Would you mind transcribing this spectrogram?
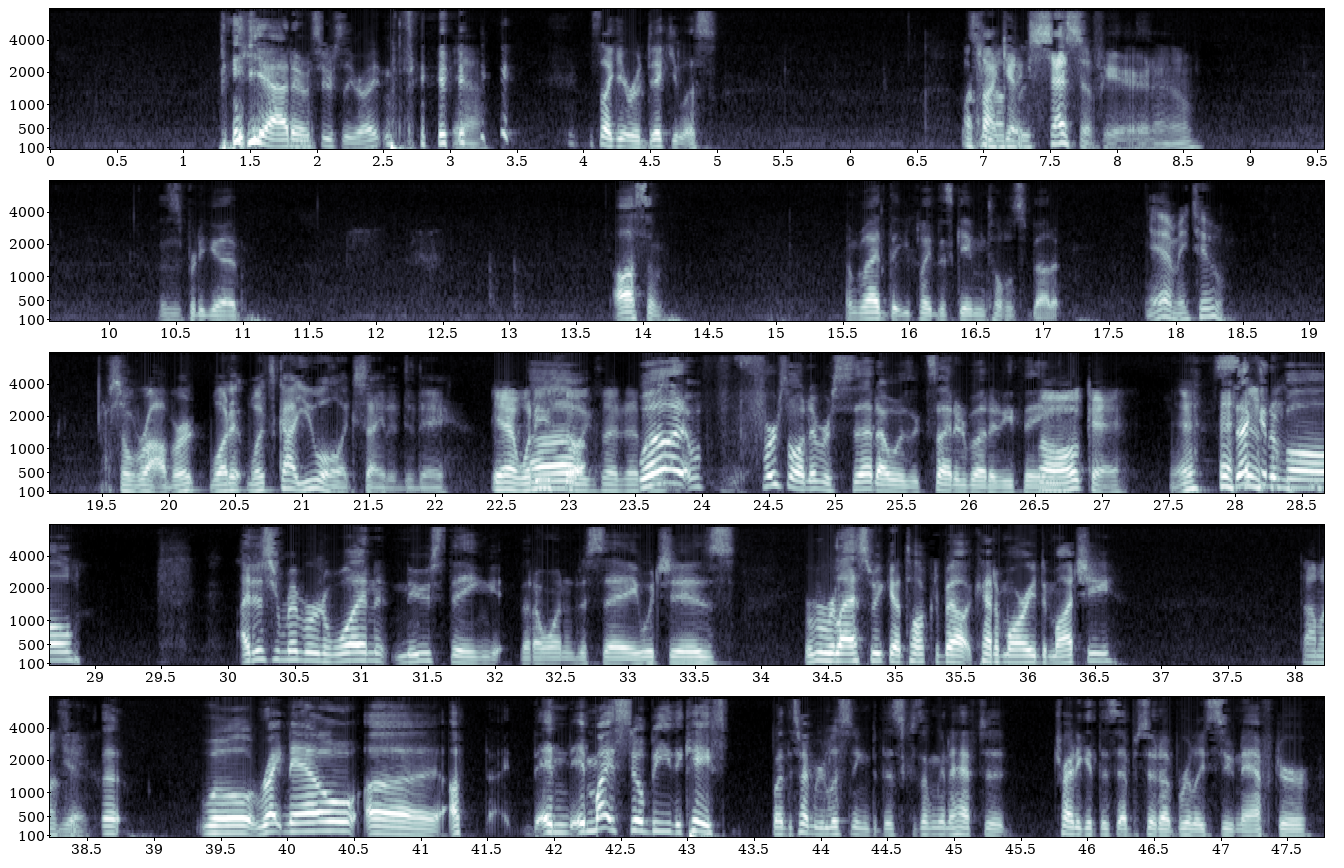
yeah, I know, seriously, right? yeah. it's like get ridiculous. Let's not get excessive here, you know. This is pretty good. Awesome. I'm glad that you played this game and told us about it. Yeah, me too. So Robert, what what's got you all excited today? Yeah, what are you so Uh, excited about? Well, first of all, I never said I was excited about anything. oh, okay. Second of all, I just remembered one news thing that I wanted to say, which is, remember last week I talked about Katamari Damacy? Damacy. Yeah. That, well, right now, uh, I'll, and it might still be the case by the time you're listening to this, because I'm going to have to try to get this episode up really soon after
